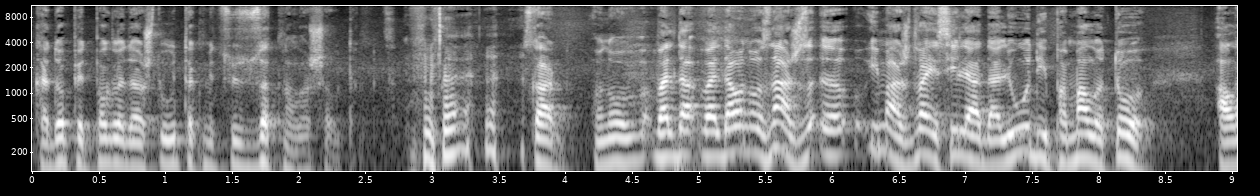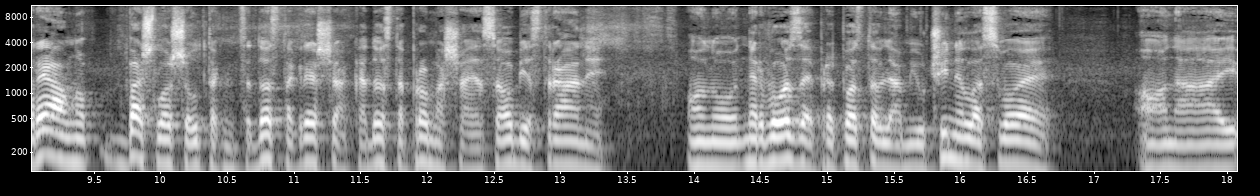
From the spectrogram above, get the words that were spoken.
kad opet pogledaš tu utakmicu, izuzetno loša utakmica. Stvarno. Ono, valjda, valjda ono, znaš, e, imaš 20.000 ljudi, pa malo to, ali realno baš loša utakmica. Dosta grešaka, dosta promašaja sa obje strane. Ono, nervoza je, pretpostavljam, i učinila svoje. Onaj,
